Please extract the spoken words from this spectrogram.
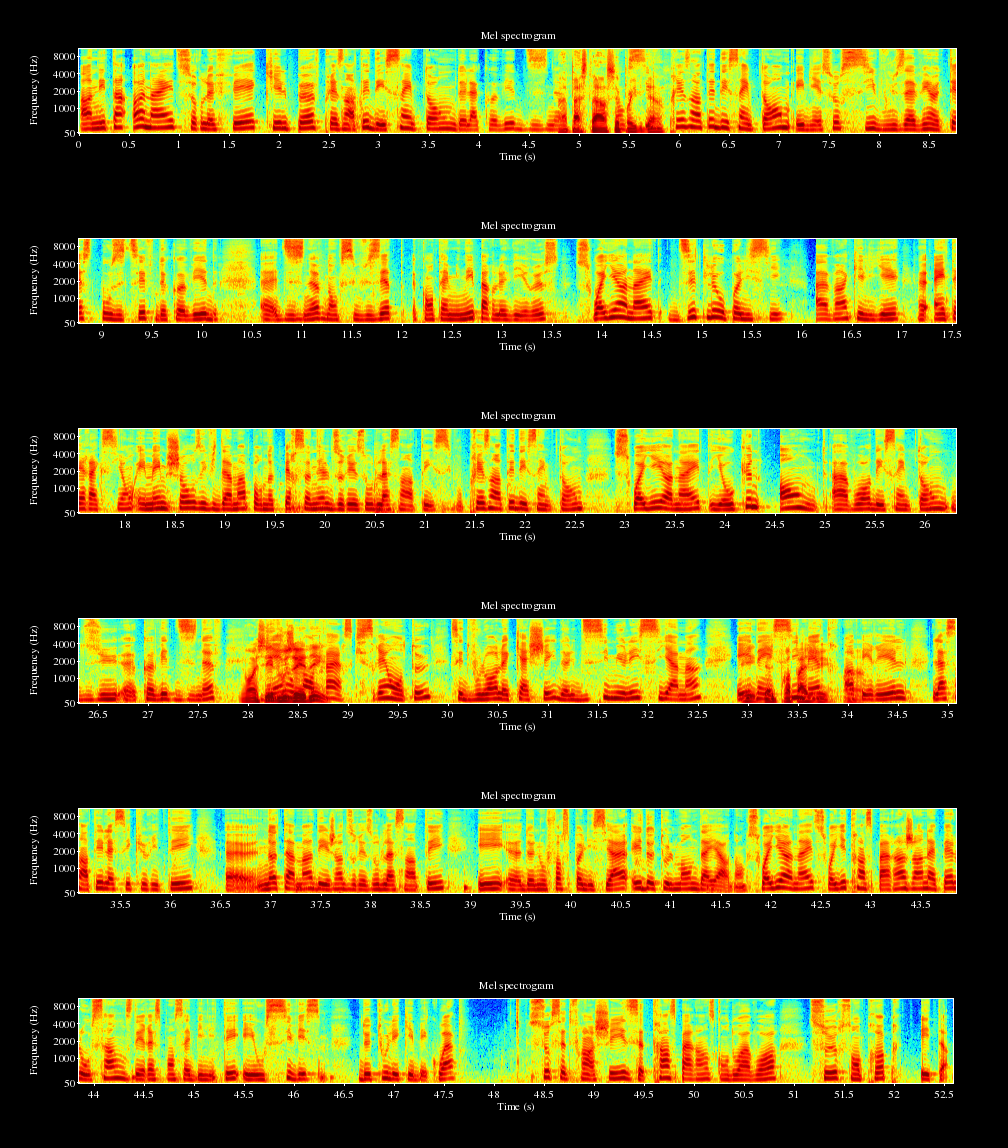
en étant honnêtes sur le fait qu'ils peuvent présenter des symptômes de la COVID-19. Un pasteur, c'est pas si évident. vous présentez des symptômes, et bien sûr, si vous avez un test positif de COVID-19, donc si vous êtes contaminé par le virus, soyez honnête, dites-le aux policiers avant qu'il y ait euh, interaction. Et même chose, évidemment, pour notre personnel du réseau de la santé. Si vous présentez des symptômes, soyez honnête. Il n'y a aucune honte à avoir des symptômes du euh, COVID-19. Ils vont essayer de vous aider. Au contraire, ce qui serait honteux, c'est de vouloir le cacher, de le dissimuler sciemment et, d'ainsi mettre en péril la santé, la sécurité, euh, notamment des gens du réseau de la santé et de nos forces policières et de tout le monde d'ailleurs. Donc, soyez honnête, soyez transparent. J'en appelle au sens des responsabilités et au de tous les Québécois sur cette franchise, cette transparence qu'on doit avoir sur son propre État.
